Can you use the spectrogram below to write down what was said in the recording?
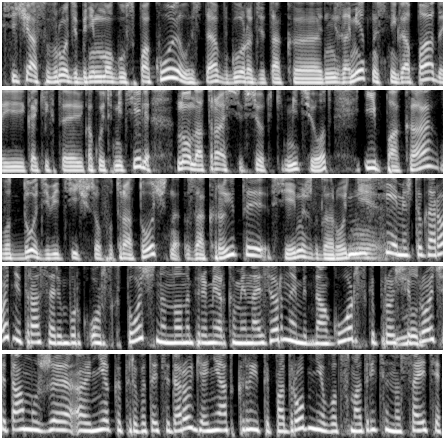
Сейчас вроде бы немного успокоилось, да, в городе так э, незаметно снегопада и каких-то, какой-то метели, но на трассе все-таки метет. И пока, вот до 9 часов утра точно, закрыты все междугородние... Не все междугородние, трасса Оренбург-Орск точно, но, например, Каменозерная, Медногорск и прочее, ну, прочее, там уже э, некоторые вот эти дороги, они открыты. Подробнее вот смотрите на сайте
